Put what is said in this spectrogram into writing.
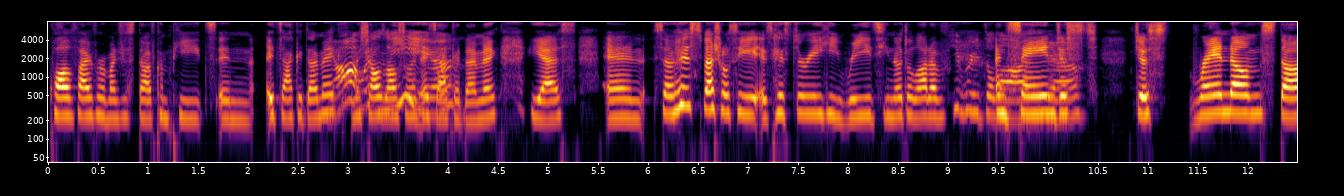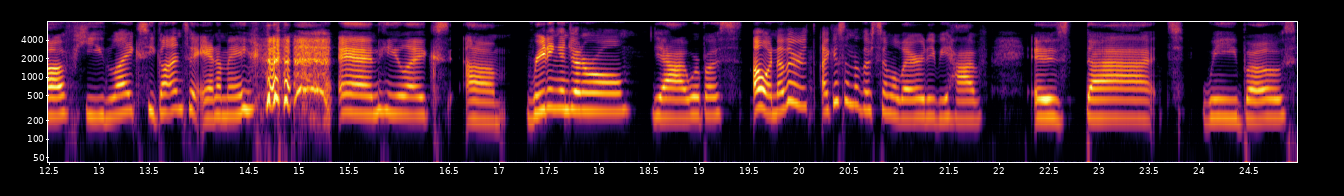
qualified for a bunch of stuff competes in it's academic Yeah, michelle's also in me. it's academic yes and so his specialty is history he reads he knows a lot of He reads a lot. insane yeah. just just random stuff he likes he got into anime and he likes um reading in general yeah we're both oh another i guess another similarity we have is that we both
